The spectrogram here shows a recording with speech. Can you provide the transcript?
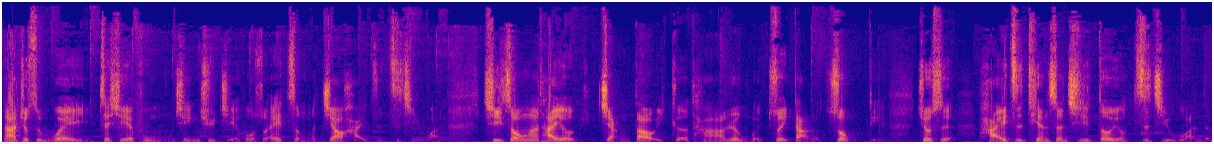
那就是为这些父母亲去解惑，说，诶，怎么教孩子自己玩？其中呢，他有讲到一个他认为最大的重点，就是孩子天生其实都有自己玩的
